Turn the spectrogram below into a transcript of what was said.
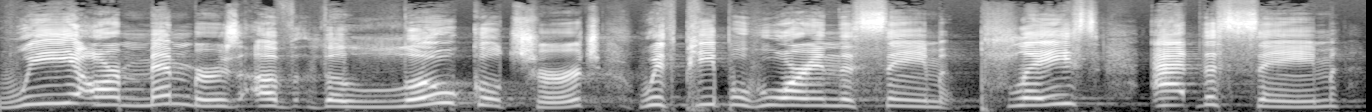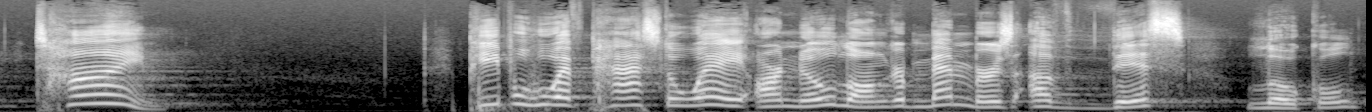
We are members of the local church with people who are in the same place at the same time. People who have passed away are no longer members of this local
